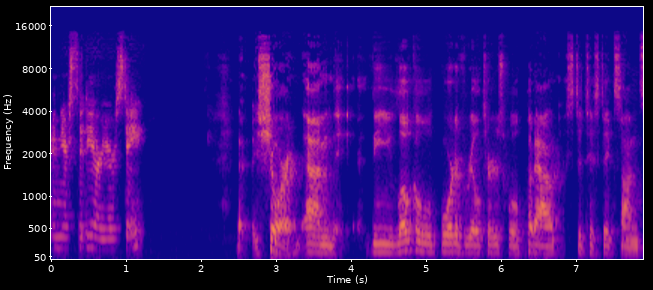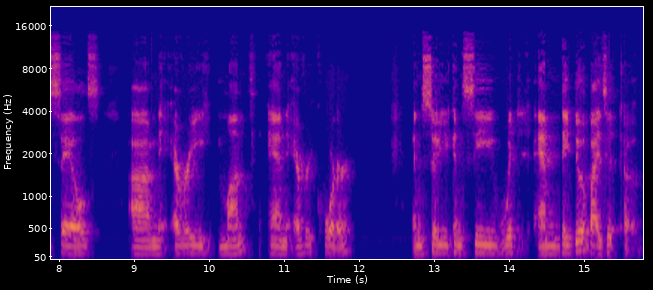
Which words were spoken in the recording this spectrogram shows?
in your city or your state? Sure. Um, the local board of realtors will put out statistics on sales um, every month and every quarter, and so you can see which. And they do it by zip code.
